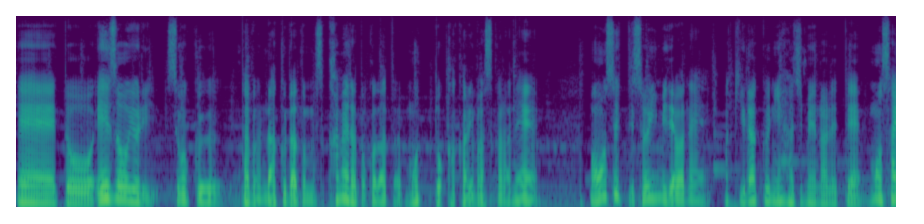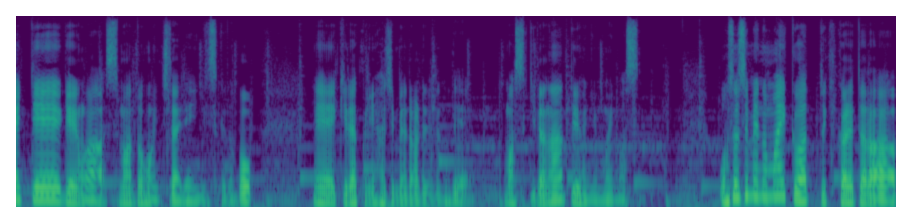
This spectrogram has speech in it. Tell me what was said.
えっ、ー、と、映像よりすごく多分楽だと思います。カメラとかだったらもっとかかりますからね。まあ、音声ってそういう意味ではね、気楽に始められて、もう最低限はスマートフォン1台でいいんですけども、えー、気楽に始められるので、まあ、好きだなというふうに思います。おすすめのマイクは？と聞かれたら、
